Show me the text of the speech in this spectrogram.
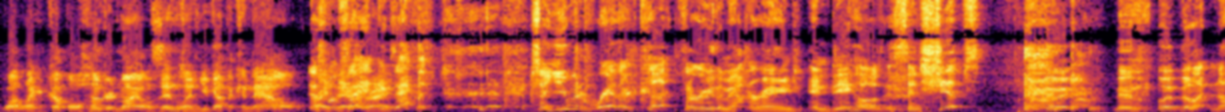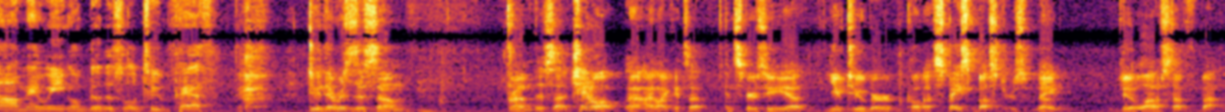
what, like a couple hundred miles inland. You got the canal. That's right what I'm there, saying. right? Exactly. so you would rather cut through the mountain range and dig holes and send ships through it than let- they're like, nah, man, we ain't gonna build this little tube path. Dude, there was this um, um this uh, channel uh, I like. It's a conspiracy uh, YouTuber called uh, Space Busters. They do a lot of stuff, but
